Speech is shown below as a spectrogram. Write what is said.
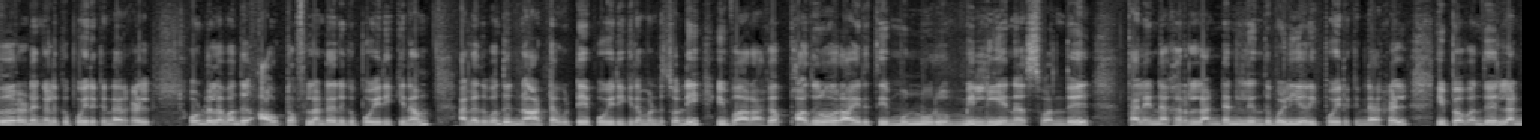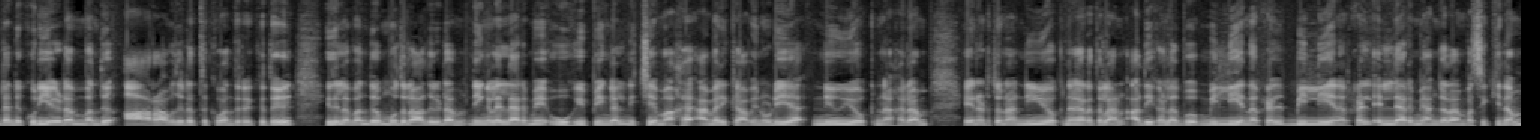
வேறு இடங்களுக்கு போயிருக்கின்றார்கள். ஒன்றில் வந்து அவுட் ஆஃப் லண்டனுக்கு போயிருக்கணும் அல்லது வந்து நாட்டை விட்டே போயிருக்கணும் என்று சொல்லி இவ்வாறாக பதினோராயிரத்தி முந்நூறு மில்லியனர்ஸ் வந்து தலைநகர் லண்டனிலிருந்து வெளியேறி போயிருக்கின்றார்கள். இப்போ வந்து லண்டனுக்குரிய இடம் வந்து ஆறாவது இடத்துக்கு வந்திருக்குது. இதில் வந்து முதலாவது இடம் நீங்கள் எல்லாருமே ஊகிப்பீங்கள் நிச்சயமாக அமெரிக்காவினுடைய நியூயார்க் நகரம். ஏன்னு சொன்னால் நியூயார்க் நகரத்தில் அதிகளவு மில்லியனர்கள் பில்லியனர்கள் எல்லாருமே அங்கே தான் வசிக்கணும்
